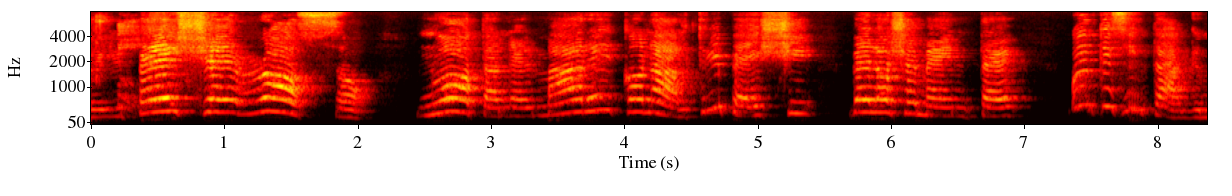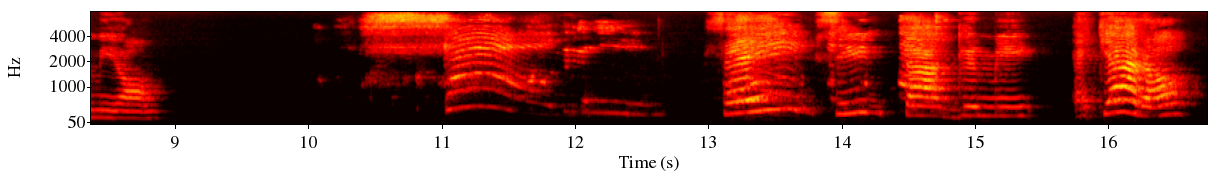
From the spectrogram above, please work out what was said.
il pesce rosso nuota nel mare con altri pesci velocemente. Quanti sintagmi ho? Sei. Sei sintagmi. È chiaro?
